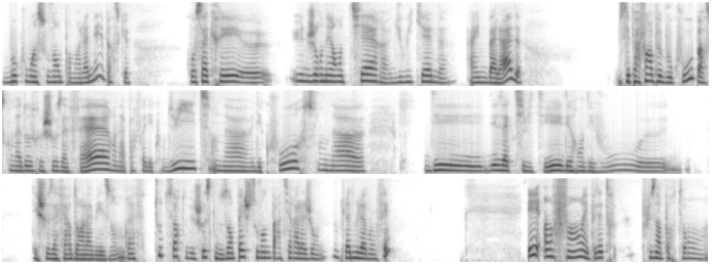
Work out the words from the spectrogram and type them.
beaucoup moins souvent pendant l'année parce que consacrer euh, une journée entière du week-end à une balade, c'est parfois un peu beaucoup parce qu'on a d'autres choses à faire. On a parfois des conduites, on a des courses, on a des, des activités, des rendez-vous, euh, des choses à faire dans la maison. Bref, toutes sortes de choses qui nous empêchent souvent de partir à la journée. Donc là, nous l'avons fait. Et enfin, et peut-être plus important euh,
